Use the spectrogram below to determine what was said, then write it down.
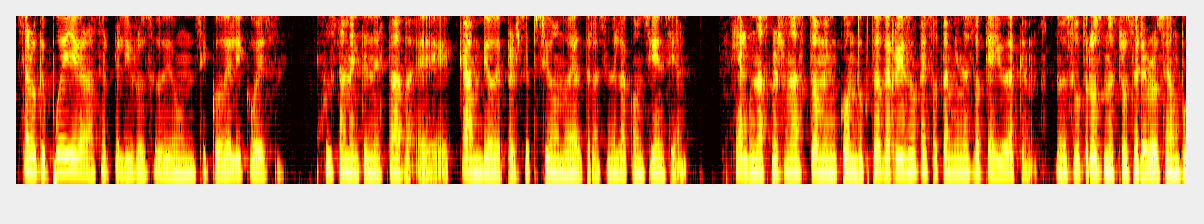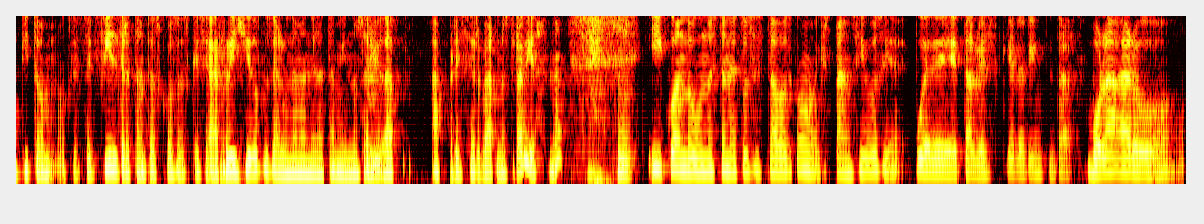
o sea, lo que puede llegar a ser peligroso de un psicodélico es justamente en este cambio de percepción o de alteración de la conciencia, que algunas personas tomen conductas de riesgo, que eso también es lo que ayuda a que nosotros, nuestro cerebro sea un poquito, o que se filtre tantas cosas, que sea rígido, pues de alguna manera también nos ayuda a preservar nuestra vida, ¿no? Y cuando uno está en estos estados como expansivos, eh, puede tal vez querer intentar volar o...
